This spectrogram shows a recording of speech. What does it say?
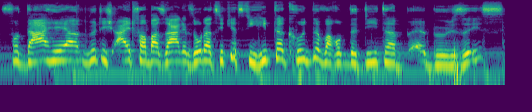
von daher würde ich einfach mal sagen, so, das sind jetzt die Hintergründe, warum der Dieter äh, böse ist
